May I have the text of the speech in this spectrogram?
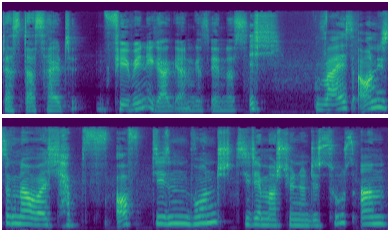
dass das halt viel weniger gern gesehen ist. Ich weiß auch nicht so genau, aber ich habe oft diesen Wunsch, zieh dir mal schöne Dessous an.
